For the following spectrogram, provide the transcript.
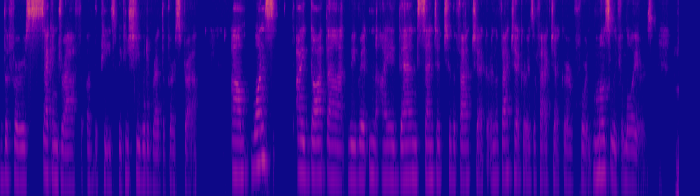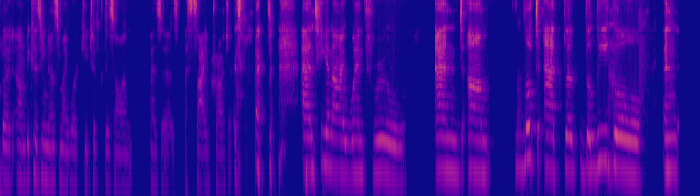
the first second draft of the piece because she would have read the first draft um, once I got that rewritten, I then sent it to the fact checker, and the fact checker is a fact checker for mostly for lawyers. Hmm. But um, because he knows my work, he took this on as a, a side project. and he and I went through and um, looked at the, the legal and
